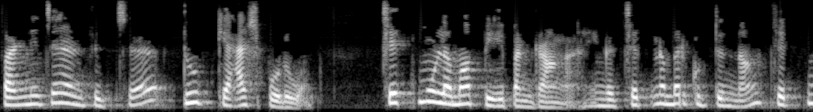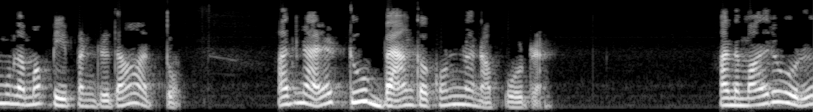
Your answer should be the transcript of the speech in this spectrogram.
Furniture and fixture to cash போடுவோம். செக் மூலமாக பே பண்ணுறாங்க எங்கள் செக் நம்பர் கொடுத்துருந்தாங்க செக் மூலமாக பே பண்ணுறதா அர்த்தம். அதனால டூ பேங்க் அக்கௌண்ட் நான் போடுறேன். அந்த மாதிரி ஒரு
